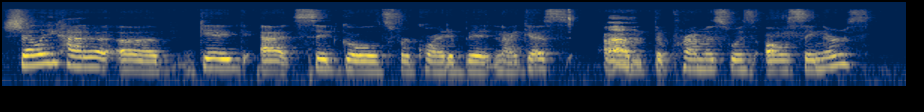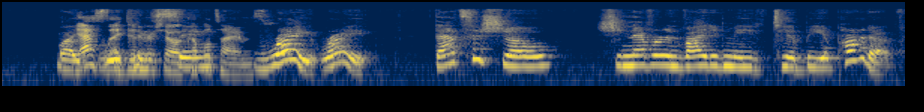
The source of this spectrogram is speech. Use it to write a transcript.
Shelly had a, a gig at Sid Gold's for quite a bit, and I guess um, Oh. the premise was all singers. Like, Yes, we I did her show a couple times. Right, right. That's a show she never invited me to be a part of.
